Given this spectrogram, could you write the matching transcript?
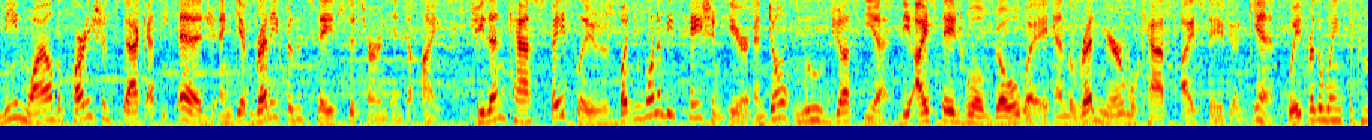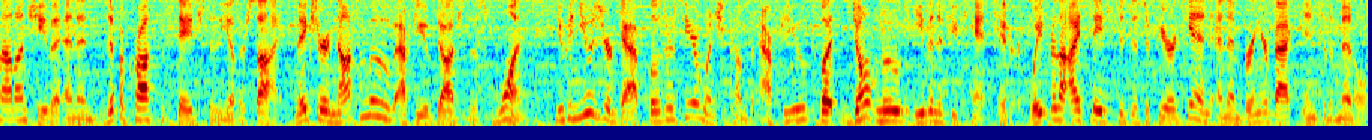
Meanwhile, the party should stack at the edge and get ready for the stage to turn into ice. She then casts Space Lasers, but you want to be patient here and don't move just yet. The ice stage will go away, and the red mirror will cast ice stage again. Wait for the wings to come out on Shiva, and then zip across the stage to the other side. Make sure not to move after you've dodged this once. You can use your gap closers here when she comes after you, but don't move even if you can't hit her. Wait for the ice stage to disappear again, and then and bring her back into the middle.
